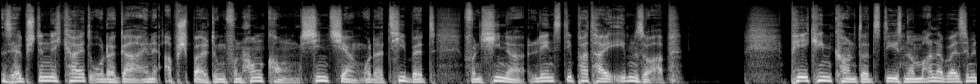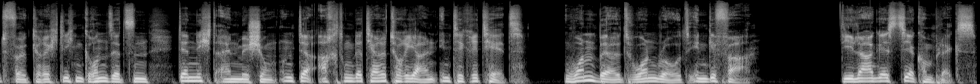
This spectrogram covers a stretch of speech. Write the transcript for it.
Selbstständigkeit oder gar eine Abspaltung von Hongkong, Xinjiang oder Tibet von China lehnt die Partei ebenso ab. Peking kontert dies normalerweise mit völkerrechtlichen Grundsätzen der Nichteinmischung und der Achtung der territorialen Integrität. One Belt, One Road in Gefahr. Die Lage ist sehr komplex.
